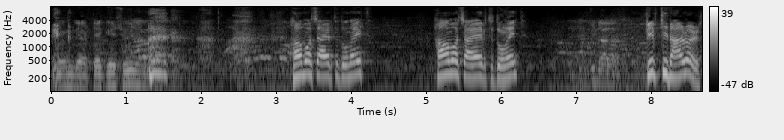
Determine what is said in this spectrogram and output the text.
Going there, take your shoes and How much I have to donate? How much I have to donate? fifty dollars. Fifty dollars.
